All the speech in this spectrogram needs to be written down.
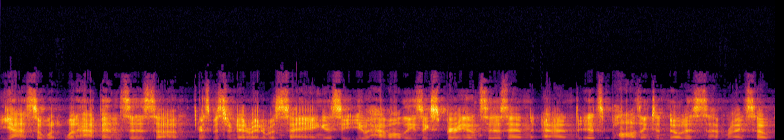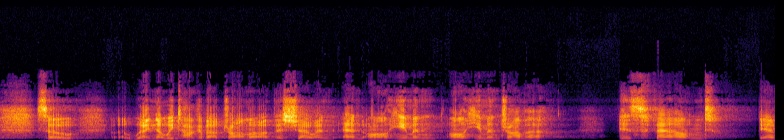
yeah. So what what happens is, um, as Mr. Narrator was saying, is you have all these experiences, and and it's pausing to notice them, right? So, so I know we talk about drama on this show, and and all human all human drama is found in,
